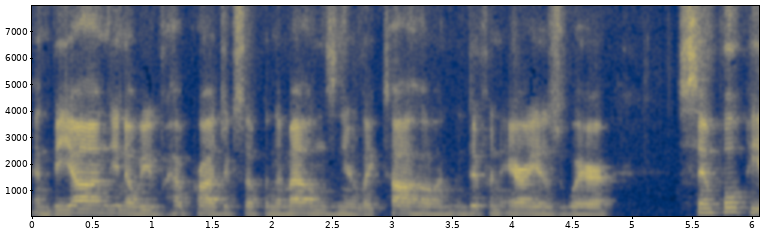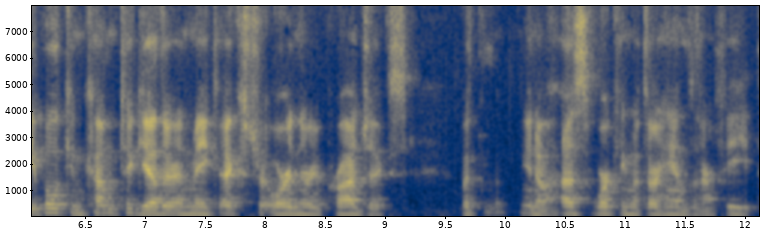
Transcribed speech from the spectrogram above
and beyond. You know, we have projects up in the mountains near Lake Tahoe and different areas where simple people can come together and make extraordinary projects with you know us working with our hands and our feet.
